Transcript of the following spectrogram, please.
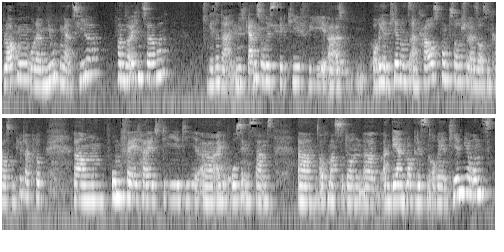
blocken oder muten ganz viele von solchen Servern. Wir sind da nicht ganz so restriktiv wie, äh, also orientieren uns an chaos.social, also aus dem Chaos Computer Club ähm, Umfeld halt die, die äh, eine große Instanz, äh, auch Mastodon, äh, an deren Blocklisten orientieren wir uns.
